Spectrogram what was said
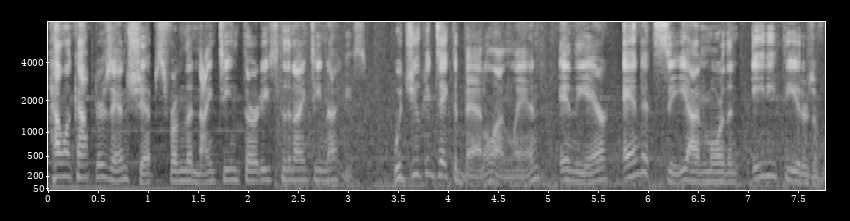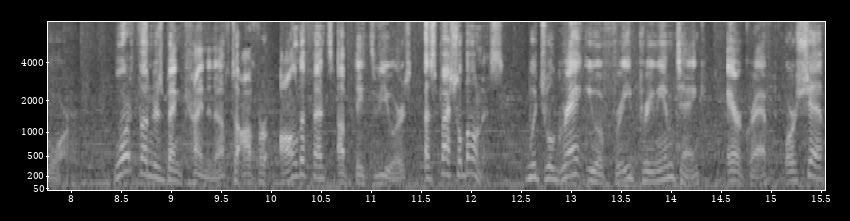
helicopters, and ships from the 1930s to the 1990s, which you can take to battle on land, in the air, and at sea on more than 80 theaters of war. War Thunder's been kind enough to offer all Defense Updates viewers a special bonus, which will grant you a free premium tank, aircraft, or ship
